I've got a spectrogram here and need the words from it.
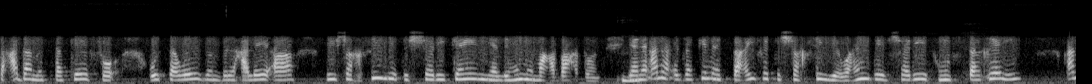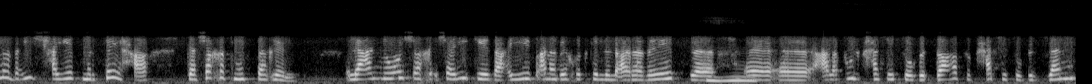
عدم التكافؤ والتوازن بالعلاقة بشخصيه الشريكين يلي هن مع بعضهم، يعني أنا إذا كنت ضعيفة الشخصية وعندي شريك مستغل أنا بعيش حياة مرتاحة كشخص مستغل. لأنه. شريكي ضعيف أنا باخذ كل القرارات آآ آه، آه، على طول بحسسه بالضعف بحسسه بالذنب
